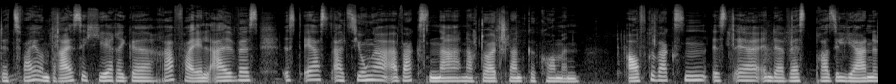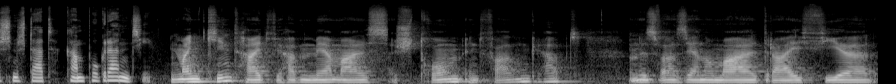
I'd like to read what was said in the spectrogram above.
Der 32-jährige Raphael Alves ist erst als junger Erwachsener nach Deutschland gekommen. Aufgewachsen ist er in der westbrasilianischen Stadt Campo Grande. In meiner Kindheit, wir haben mehrmals Stromentfallung gehabt und es war sehr normal, drei, vier,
